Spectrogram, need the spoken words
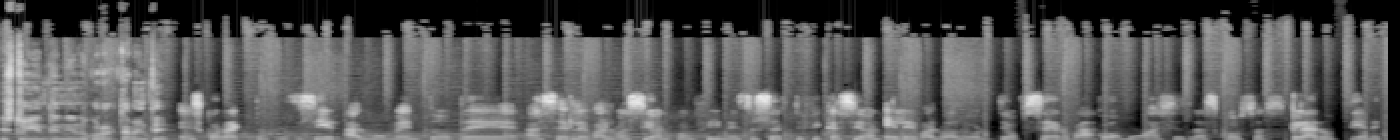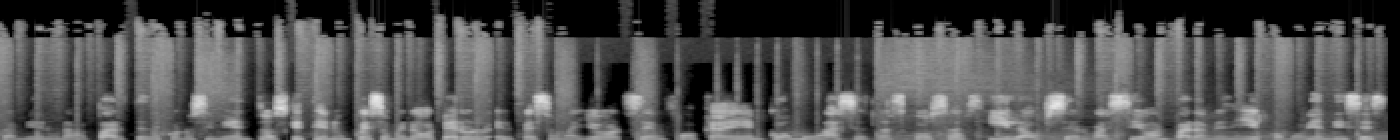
¿Estoy entendiendo correctamente? Es correcto. Es decir, al momento de hacer la evaluación con fines de certificación, el evaluador te observa cómo haces las cosas. Claro, tiene también una parte de conocimientos que tiene un peso menor, pero el peso mayor se enfoca en cómo haces las cosas y la observación para medir, como bien dices,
